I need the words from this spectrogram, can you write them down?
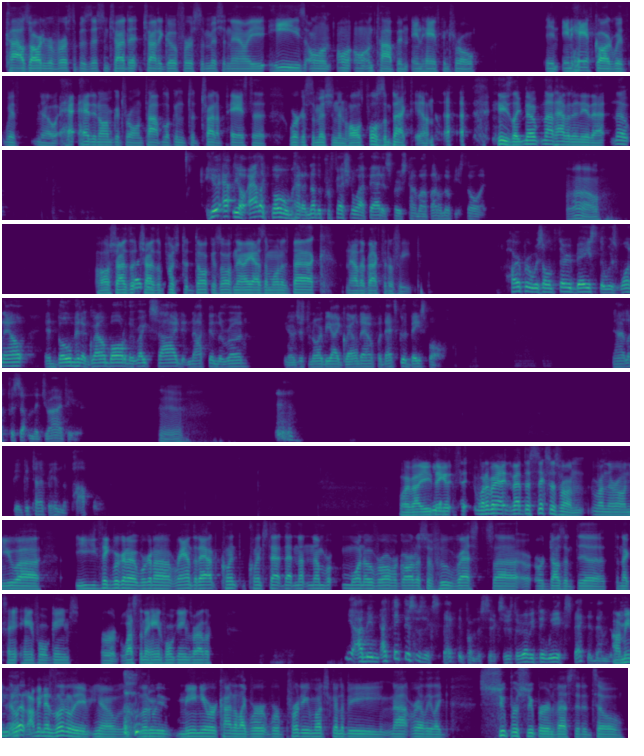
Kyle's already reversed the position, tried to try to go for a submission now. He he's on on, on top and in half control. In in half guard with with you know he- head and arm control on top, looking to try to pass to work a submission, and Hawes pulls him back down. he's like, nope, not having any of that. Nope. Here, you know, Alec Bohm had another professional at bat his first time up. I don't know if you saw it. Oh. Oh, Hawes tries to tries to push the Daukaus off. Now he has him on his back. Now they're back to their feet. Harper was on third base. There was one out, and Bohm hit a ground ball to the right side that knocked in the run. You know, just an RBI ground out, but that's good baseball. Now I look for something to drive here. Yeah. Be a good time for him to pop one. What about you? Yeah. Think? What about about the Sixers run run they're on? You uh, you think we're gonna we're gonna round it out, clinch, clinch that that nu- number one overall, regardless of who rests uh, or, or doesn't the the next ha- handful of games, or less than a handful of games rather. Yeah, I mean, I think this was expected from the Sixers. They're everything we expected them to be. I mean, right? I mean, it's literally you know, literally me and you are kind of like we're we're pretty much gonna be not really like super super invested until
